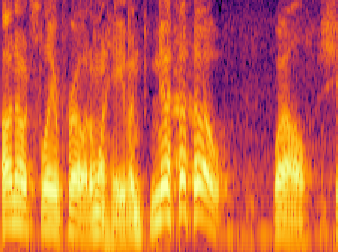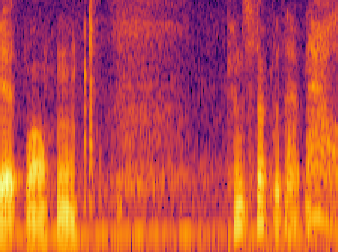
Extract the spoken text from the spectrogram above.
Oh no, it's Slayer Pro. I don't want Haven. No. Well, shit. Well, hmm. Kind of stuck with that now.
